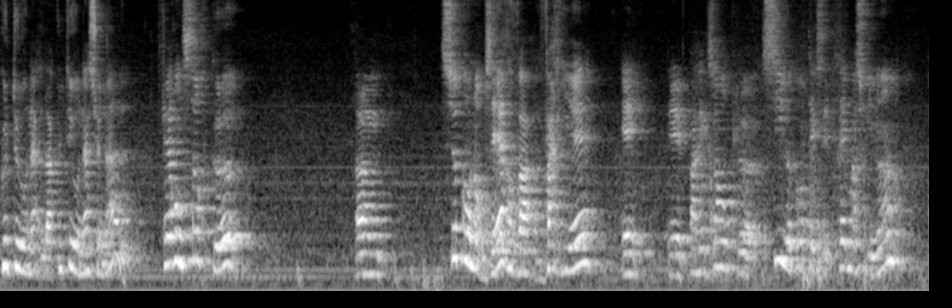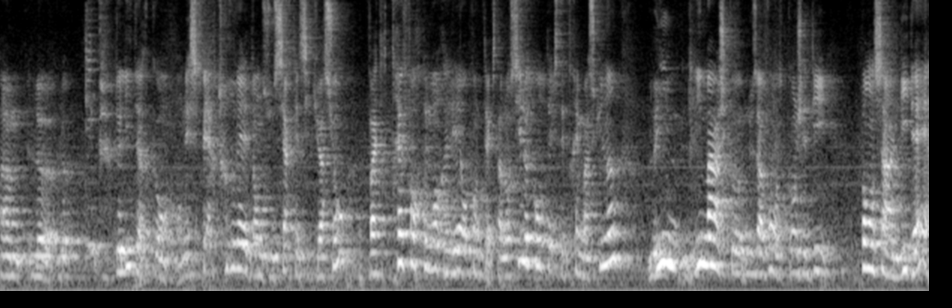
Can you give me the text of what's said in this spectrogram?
culture, la, culture, nationale, faire en sorte que euh, ce qu'on observe va varier et, et, par exemple, si le contexte est très masculin, euh, le, type de leader qu'on espère trouver dans une certaine situation va être très fortement relié au contexte. Alors si le contexte est très masculin, l'image que nous avons quand je dis pense à un leader,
